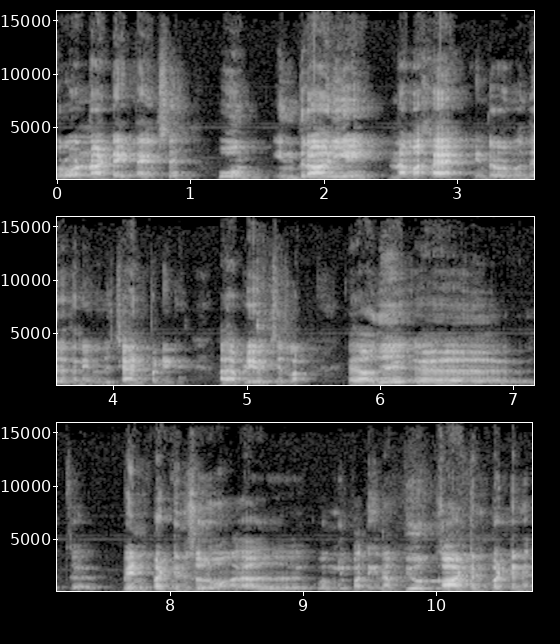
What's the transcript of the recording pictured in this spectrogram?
ஒரு ஒன் நாட் எயிட் டைம்ஸ் ஓம் இந்திராணியை நமக என்ற ஒரு மந்திரத்தினை வந்து சேன் பண்ணிவிட்டு அதை அப்படியே வச்சிடலாம். அதாவது வெண்பட்டுன்னு சொல்லுவோம். அதாவது உங்களுக்கு பார்த்தீங்கன்னா பியூர் காட்டன் பட்டுன்னு.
